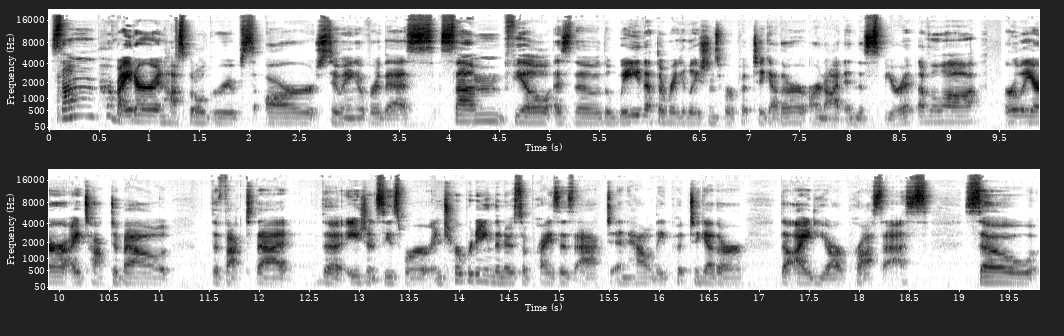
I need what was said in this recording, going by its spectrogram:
Some provider and hospital groups are suing over this. Some feel as though the way that the regulations were put together are not in the spirit of the law. Earlier, I talked about the fact that the agencies were interpreting the No Surprises Act and how they put together the IDR process. So,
